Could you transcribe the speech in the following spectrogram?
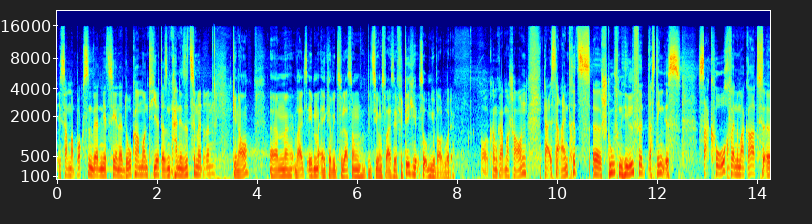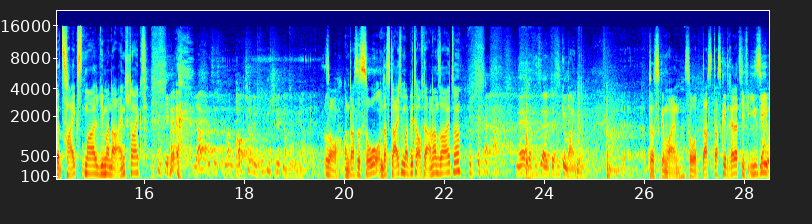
ich sag mal, Boxen werden jetzt hier in der Doka montiert. Da sind keine Sitze mehr drin. Genau, ähm, weil es eben LKW-Zulassung bzw. für dich so umgebaut wurde. So, können wir gerade mal schauen. Da ist eine Eintrittsstufenhilfe. Das Ding ist sackhoch, wenn du mal gerade äh, zeigst mal, wie man da einsteigt. Ja, ja ist, man braucht schon einen guten Schritt nach oben, ja. So, und das ist so. Und das gleiche mal bitte auf der anderen Seite. nee, das ist, äh, das ist gemein. Das ist gemein. So, das, das geht relativ easy. Ja.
